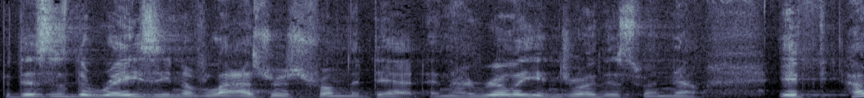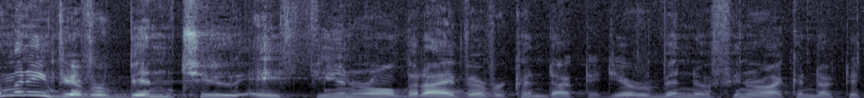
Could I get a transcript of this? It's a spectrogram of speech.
But this is the raising of Lazarus from the dead, and I really enjoy this one. Now, if how many of you ever been to a funeral that I've ever conducted? You ever been to a funeral I conducted?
